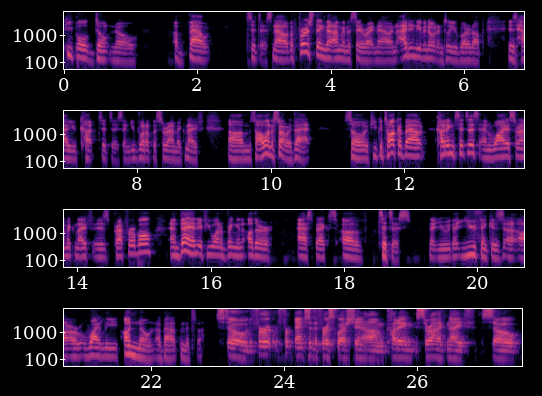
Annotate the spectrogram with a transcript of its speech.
people don't know about tzitzis. Now, the first thing that I'm going to say right now, and I didn't even know it until you brought it up, is how you cut tzitzis, and you brought up the ceramic knife. Um, so I want to start with that. So if you could talk about cutting tzitzis and why a ceramic knife is preferable, and then if you want to bring in other aspects of tzitzis that you that you think is uh, are widely unknown about the mitzvah? So the first answer the first question, um, cutting ceramic knife. So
